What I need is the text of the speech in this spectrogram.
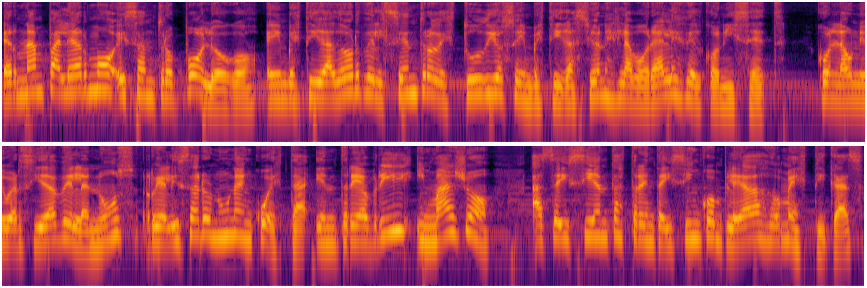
Hernán Palermo es antropólogo e investigador del Centro de Estudios e Investigaciones Laborales del CONICET con la Universidad de Lanús realizaron una encuesta entre abril y mayo a 635 empleadas domésticas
